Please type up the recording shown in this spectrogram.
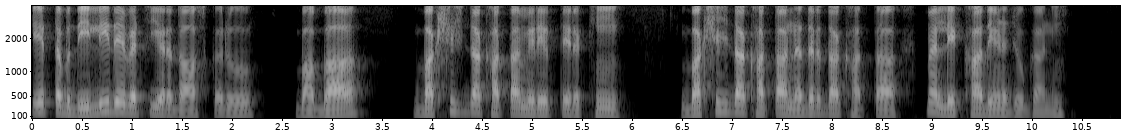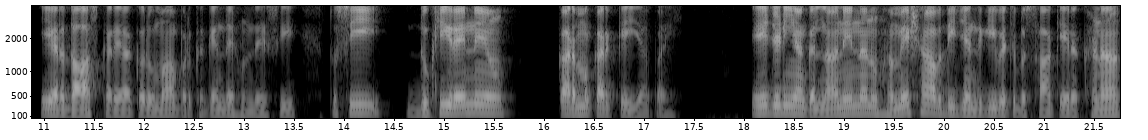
ਇਹ ਤਬਦੀਲੀ ਦੇ ਵਿੱਚ ਹੀ ਅਰਦਾਸ ਕਰੋ, ਬਾਬਾ, ਬਖਸ਼ਿਸ਼ ਦਾ ਖਾਤਾ ਮੇਰੇ ਉੱਤੇ ਰੱਖੀ। ਬਖਸ਼ਿਸ਼ ਦਾ ਖਾਤਾ, ਨਦਰ ਦਾ ਖਾਤਾ, ਮੈਂ ਲੇਖਾ ਦੇਣ ਜੋਗਾ ਨਹੀਂ। ਇਹ ਅਰਦਾਸ ਕਰਿਆ ਕਰੋ, ਮਹਾਂਪੁਰਖ ਕਹਿੰਦੇ ਹੁੰਦੇ ਸੀ ਤੁਸੀਂ ਦੁਖੀ ਰਹਿੰਦੇ ਹੋ, ਕਰਮ ਕਰਕੇ ਹੀ ਆ ਭਾਈ। ਇਹ ਜਿਹੜੀਆਂ ਗੱਲਾਂ ਨੇ, ਇਹਨਾਂ ਨੂੰ ਹਮੇਸ਼ਾ ਆਪਦੀ ਜ਼ਿੰਦਗੀ ਵਿੱਚ ਵਸਾ ਕੇ ਰੱਖਣਾ,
